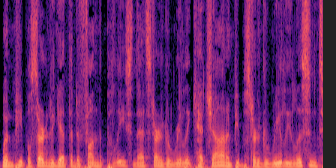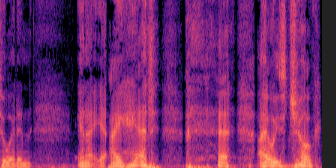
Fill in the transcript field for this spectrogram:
when people started to get the defund the police and that started to really catch on and people started to really listen to it and and I I had I always joke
